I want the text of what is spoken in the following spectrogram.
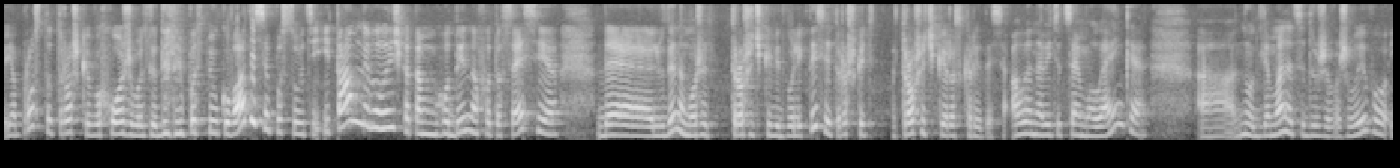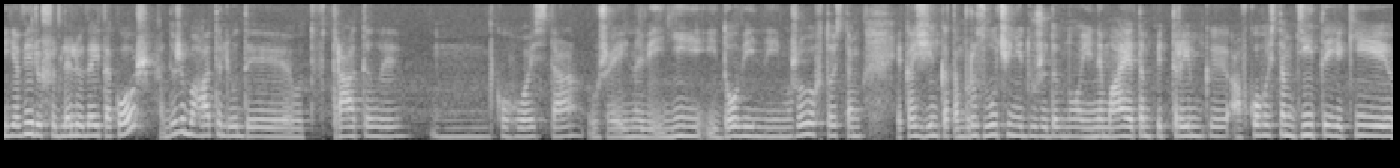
Я просто трошки виходжу з людиною поспілкуватися по суті, і там невеличка там годинна фотосесія, де людина може трошечки відволіктися і трошки трошечки розкритися. Але навіть оце маленьке, ну для мене це дуже важливо, і я вірю, що для людей також дуже багато люди от втратили когось, да, вже і на війні, і до війни. Можливо, хтось там, якась жінка там в розлученні дуже давно і немає там підтримки, а в когось там діти, які,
